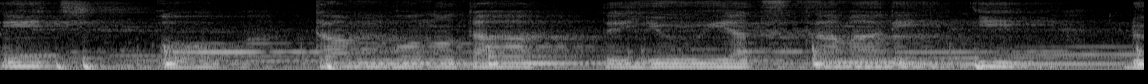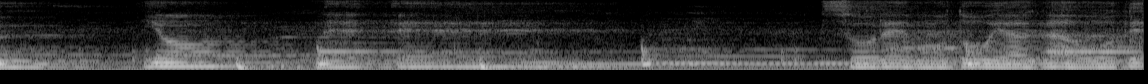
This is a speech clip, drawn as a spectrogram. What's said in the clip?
1を田んぼのだっていうやつたまにいるよねそれもドヤ顔で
